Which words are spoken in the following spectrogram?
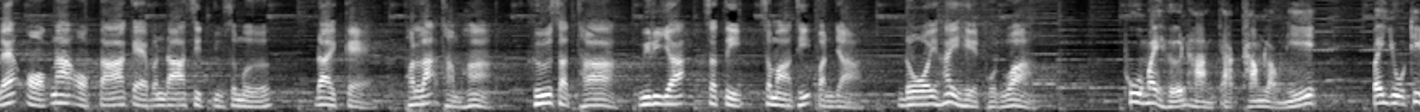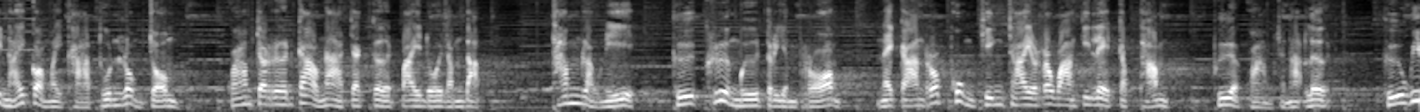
และออกหน้าออกตาแก่บรรดาสิทธิ์อยู่เสมอ ได้แก่พละธรรมห้าคือศรัทธา วิริยะ สติ สมาธิปัญญา โดยให้เหตุผลว่า ผู้ไม่เหินห่างจากธรรมเหล่านี้ ไปอยู่ที่ไหนก็ไม่ขาดทุนล่มจม ความเจริญก้าวหน้าจะเกิดไปโดยลำดับธรรมเหล่านี้คือเครื่องมือเตรียมพร้อม ในการรบพุ่งชิงชัยระหว่างกิเลสกับธรรม เพื่อความชนะเลิศ คือวิ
